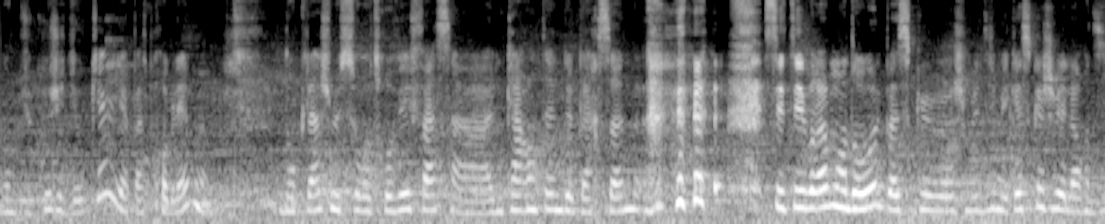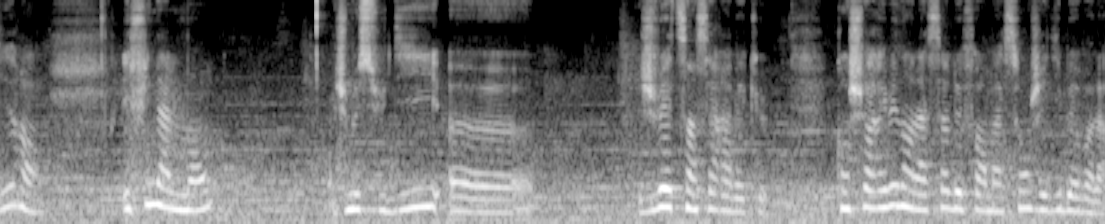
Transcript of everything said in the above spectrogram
Donc du coup, j'ai dit, ok, il n'y a pas de problème. Donc là, je me suis retrouvée face à une quarantaine de personnes. C'était vraiment drôle parce que je me dis, mais qu'est-ce que je vais leur dire? Et finalement, je me suis dit, euh, je vais être sincère avec eux. Quand je suis arrivée dans la salle de formation, j'ai dit, ben voilà,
